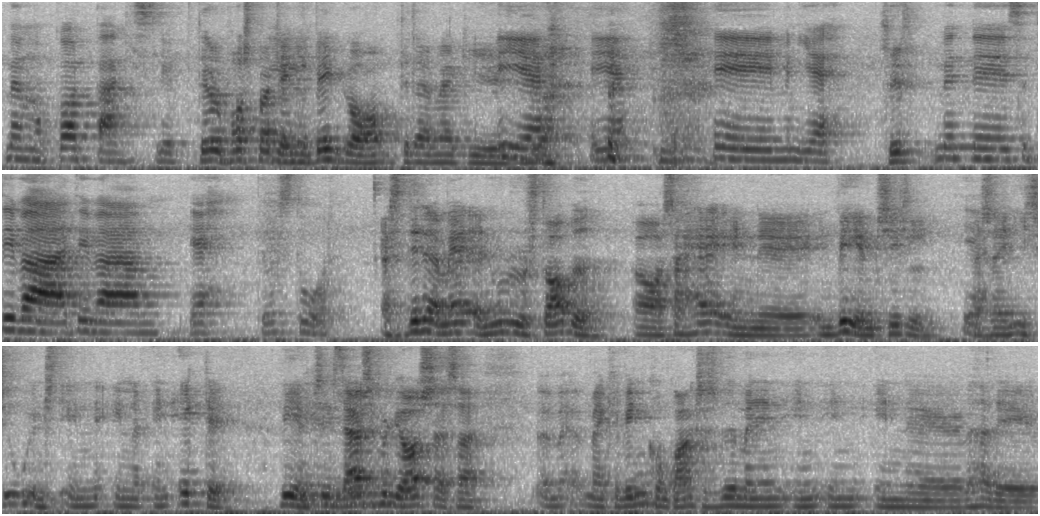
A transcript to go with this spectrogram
Man må godt bare give slip. Det vil du prøve at spørge Daniel Bækgaard om, det der med at give... Ja, ja. Øh, men ja. Fedt. Men øh, så det var, det var, ja, det var stort. Altså det der med, at nu er du stoppet, og så have en, øh, en VM-titel, ja. Altså en ITU, en, en, en, en ægte VM-titel. Der er selvfølgelig også, altså, øh, man kan vinde konkurrence osv., men en, en, en, en, øh, hvad hedder det,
